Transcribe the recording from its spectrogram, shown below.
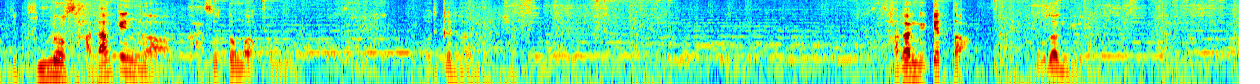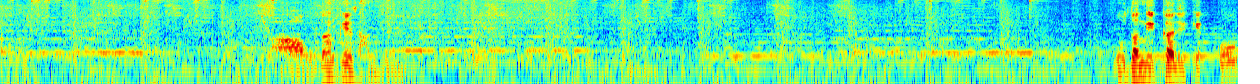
근데 분노 4단계인가 갔었던 것 같거든요 어디까지 가야 되죠? 4단계 깼다 5단계 아 5단계에서 안 되네 오단계까지 깼고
